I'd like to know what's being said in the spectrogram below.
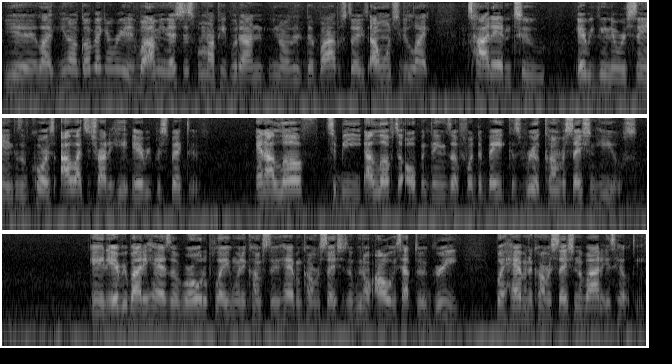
Yeah, like you know, go back and read it. But I mean, that's just for my people that I, you know, the, the Bible studies. I want you to like tie that into everything that we're saying, because of course I like to try to hit every perspective, and I love to be, I love to open things up for debate, because real conversation heals, and everybody has a role to play when it comes to having conversations, and we don't always have to agree, but having a conversation about it is healthy.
